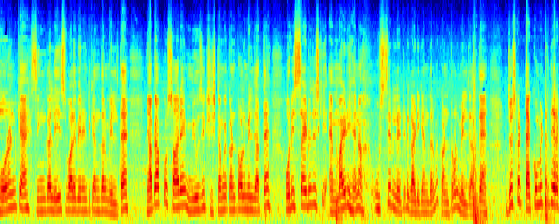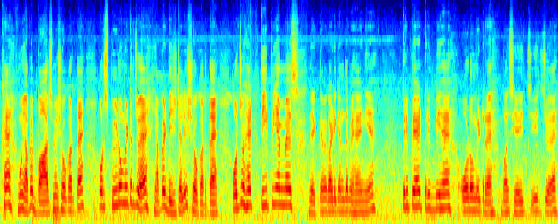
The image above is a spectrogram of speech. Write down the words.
हॉर्न क्या है? सिंगल इस वाले वेरियंट के अंदर मिलता है। यहाँ पे आपको सारे म्यूज़िक सिस्टम के कंट्रोल मिल जाते हैं, और इस साइड में जो इसकी एमआईडी है ना, उससे रिलेटेड गाड़ी के अंदर में कंट्रोल मिल जाते हैं। जो इसका टेकोमीटर दे रखा है, वो यहाँ पे बार्स में शो करता है, और स्पीडोमीटर जो है, यहाँ पे डिजिटली शो करता है। और जो है टीपीएमएस देखते हैं गाड़ी के अंदर में है नहीं है। ट्रिप है, ट्रिप भी है, ओडोमीटर है, बस यही चीज़ जो है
